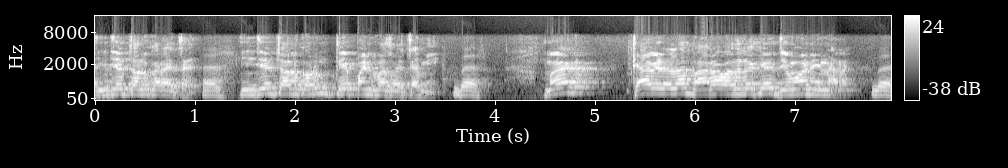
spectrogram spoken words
इंजिन चालू. करायचं इंजिन चालू करून ते पाणी पाजवायचं आम्ही. बर. मग त्यावेळेला बारा वाजलं की जेवण येणार. बर.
